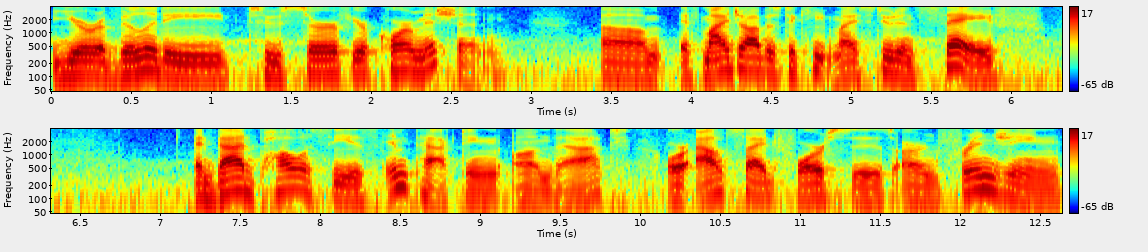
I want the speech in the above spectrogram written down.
your ability to serve your core mission. Um, if my job is to keep my students safe, and bad policy is impacting on that, or outside forces are infringing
